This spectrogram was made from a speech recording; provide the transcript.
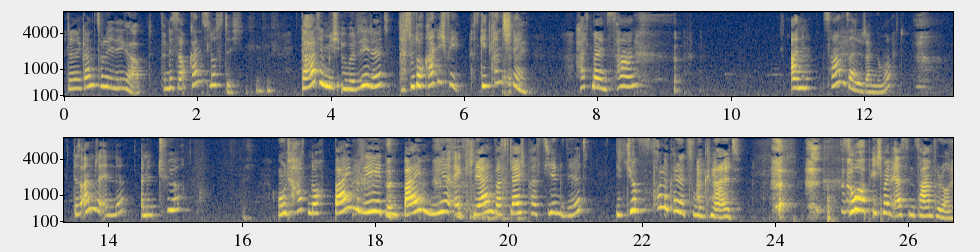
Hat eine ganz tolle Idee gehabt. Fand es auch ganz lustig. Da hat er mich überredet, das tut doch gar nicht weh. Das geht ganz schnell. Hat meinen Zahn an Zahnseide dann gemacht. Das andere Ende an eine Tür. Und hat noch beim Reden, bei mir erklären, was gleich passieren wird, die Tür volle Kanne zugeknallt. So habe ich meinen ersten Zahn verloren.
